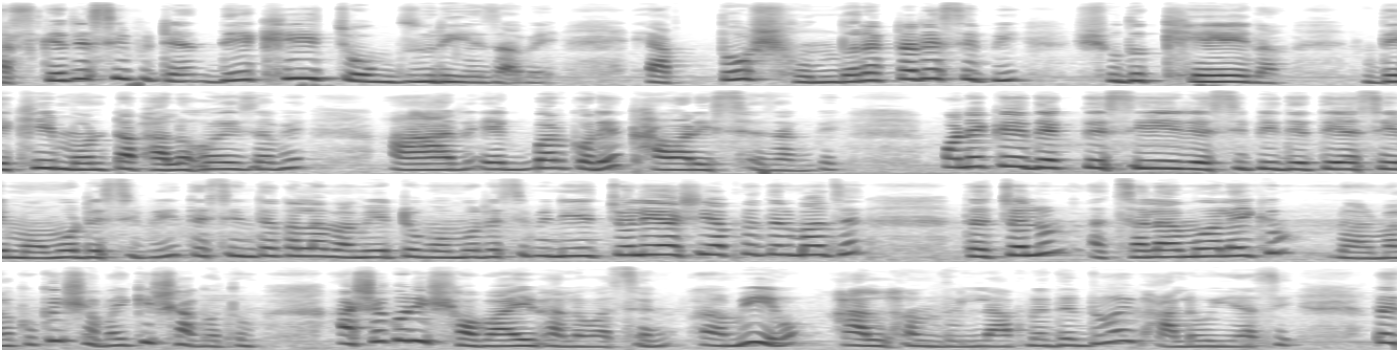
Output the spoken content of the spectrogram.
আজকের রেসিপিটা দেখেই চোখ জুড়িয়ে যাবে। এত সুন্দর একটা রেসিপি শুধু খেয়ে না, দেখেই মনটা ভালো হয়ে যাবে আর একবার করে খাওয়ার ইচ্ছে জাগবে। অনেকেই দেখতেছি রেসিপি দিতে আসে, মোমো রেসিপি তো চিন্তা করলাম আমি একটু মোমো রেসিপি নিয়ে চলে আসি আপনাদের মাঝে। তা চলুন, আসসালামু আলাইকুম। নর্মাল কুকি সবাইকে স্বাগতম। আশা করি সবাই ভালো আছেন। আমিও আলহামদুলিল্লাহ আপনাদের দুয়াই ভালোই আছি। তাই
